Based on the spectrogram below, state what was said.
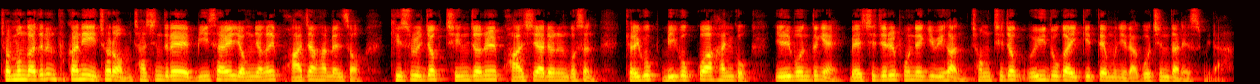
전문가들은 북한이 이처럼 자신들의 미사일 역량을 과장하면서 기술적 진전을 과시하려는 것은 결국 미국과 한국, 일본 등에 메시지를 보내기 위한 정치적 의도가 있기 때문이라고 진단했습니다.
